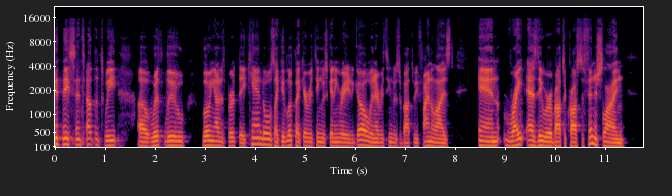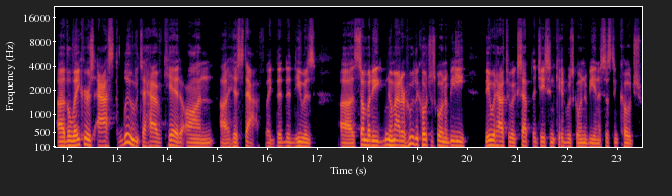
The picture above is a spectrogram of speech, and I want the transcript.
And they sent out the tweet uh, with Lue blowing out his birthday candles. Like it looked like everything was getting ready to go and everything was about to be finalized. And right as they were about to cross the finish line, uh, the Lakers asked Lue to have Kidd on uh, his staff. Like that, that he was uh, somebody, no matter who the coach was going to be, they would have to accept that Jason Kidd was going to be an assistant coach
